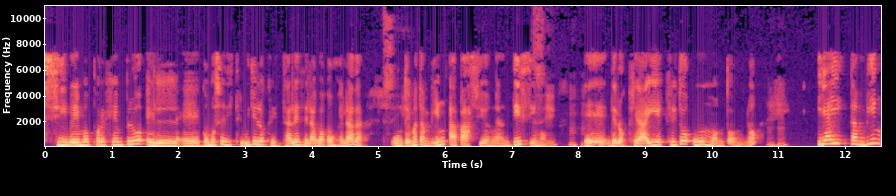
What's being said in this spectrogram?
si vemos, por ejemplo, el, eh, cómo se distribuyen los cristales del agua congelada. Un tema también apasionantísimo, eh, de los que hay escrito un montón, ¿no? Y hay también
